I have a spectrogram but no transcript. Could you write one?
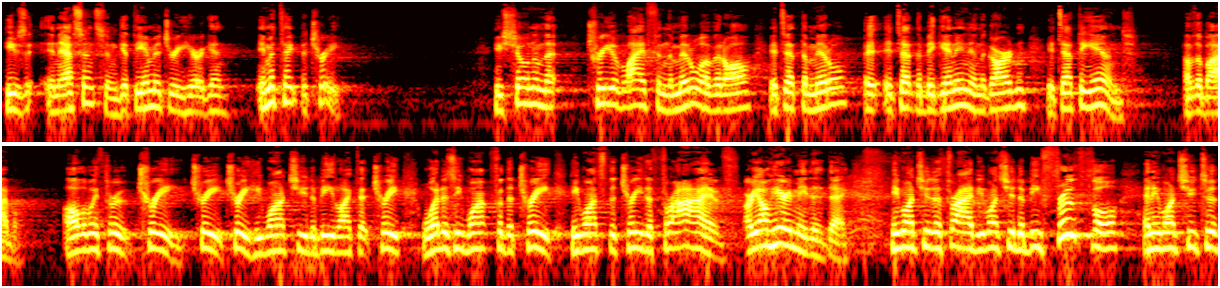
He's, in essence, and get the imagery here again, imitate the tree. He's shown them that tree of life in the middle of it all. It's at the middle, it's at the beginning in the garden, it's at the end of the Bible. All the way through. Tree, tree, tree. He wants you to be like that tree. What does he want for the tree? He wants the tree to thrive. Are y'all hearing me today? He wants you to thrive. He wants you to be fruitful and He wants you to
